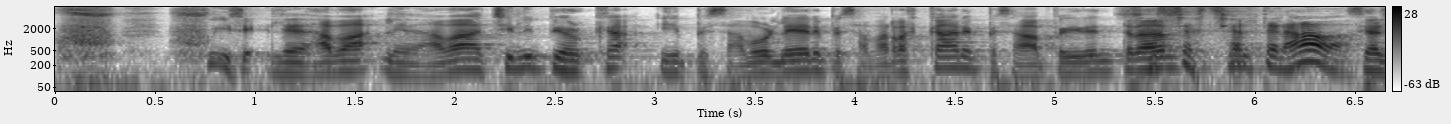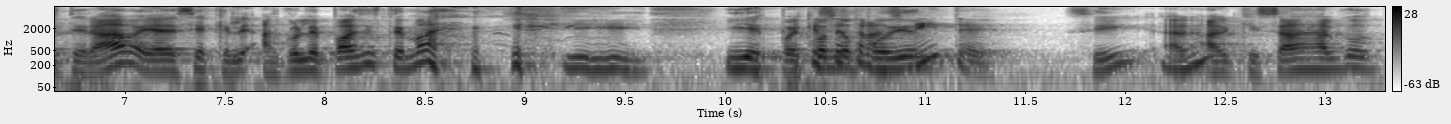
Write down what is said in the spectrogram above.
uf, y se- le daba, le daba chili piorca y empezaba a oler, empezaba a rascar, empezaba a pedir entrar. Se, se alteraba. Se alteraba, ya decía que le- algo le pasa a este man. y y después es que se cuando podía... transmite. Sí, al, al- quizás algo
